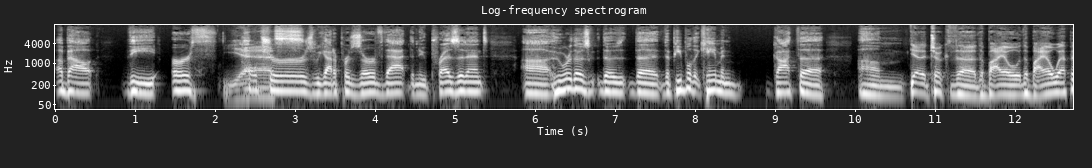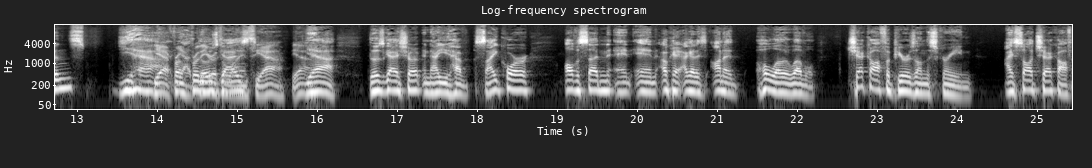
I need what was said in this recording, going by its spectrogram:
about the Earth Yes. cultures. We got to preserve that. The new president. Uh, who are those? Those the the people that came and got the um Yeah, it took the the bio the bio weapons. yeah Yeah, from for the those guys. Alliance. Yeah, yeah, Yeah, those guys showed up, and now you have Psi Corps all of a sudden. And and okay, I got this on a whole other level. Chekov appears on the screen. I saw Chekov,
